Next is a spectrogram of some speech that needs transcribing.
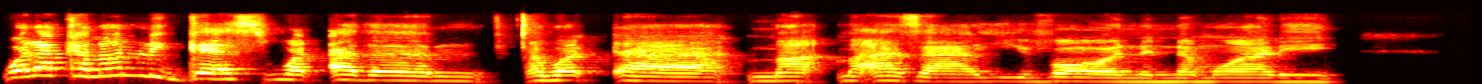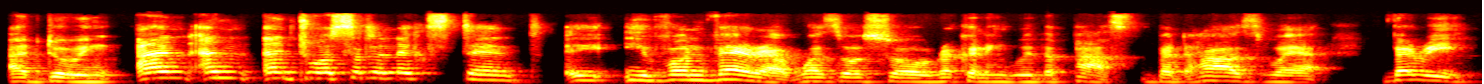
Well, I can only guess what other, um, what uh, Ma- Maaza, Yvonne, and Namwali are doing. And, and, and to a certain extent, Yvonne Vera was also reckoning with the past, but hers were very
